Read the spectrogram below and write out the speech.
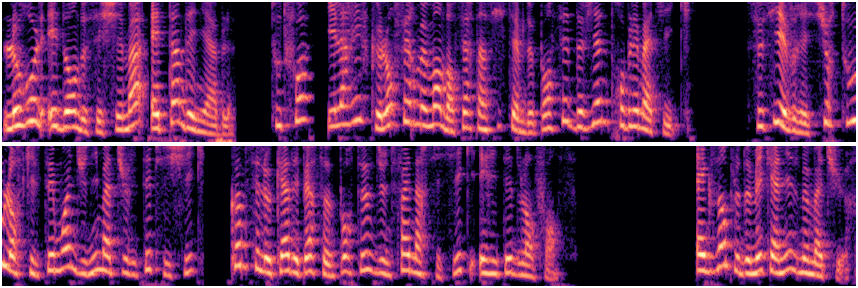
le rôle aidant de ces schémas est indéniable. Toutefois, il arrive que l'enfermement dans certains systèmes de pensée devienne problématique. Ceci est vrai surtout lorsqu'il témoigne d'une immaturité psychique, comme c'est le cas des personnes porteuses d'une faille narcissique héritée de l'enfance. Exemple de mécanisme mature.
